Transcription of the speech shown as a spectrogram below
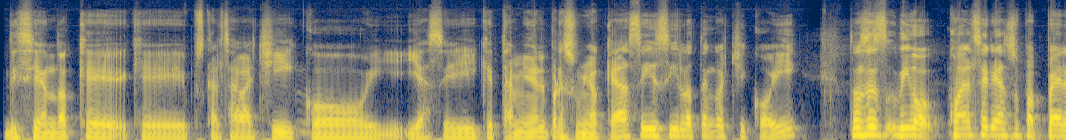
diciendo que, que pues, calzaba chico y, así, que también él presumió que, así, ah, sí, lo tengo chico y... Entonces, digo, ¿cuál sería su papel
